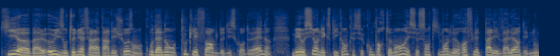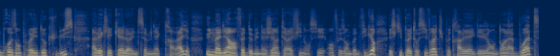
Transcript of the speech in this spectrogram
qui, bah, eux, ils ont tenu à faire la part des choses en condamnant toutes les formes de discours de haine, mais aussi en expliquant que ce comportement et ce sentiment ne reflètent pas les valeurs des nombreux employés d'Oculus avec lesquels Insomniac travaille. Une manière, en fait, de ménager intérêt financier en faisant bonne figure. Et ce qui peut être aussi vrai, tu peux travailler avec des gens dans la boîte.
